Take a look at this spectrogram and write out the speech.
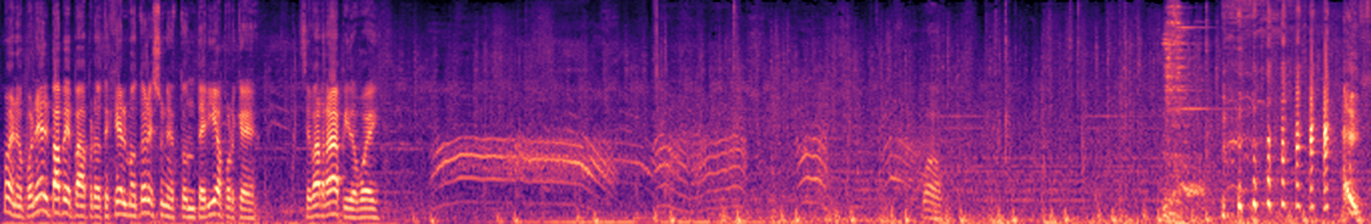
Bueno, poner el pape para proteger el motor es una tontería porque se va rápido, güey. Wow.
